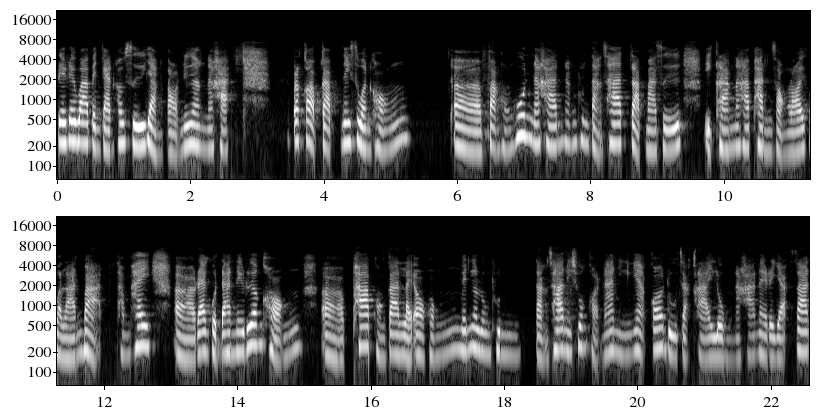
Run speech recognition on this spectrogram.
เรียกได้ว่าเป็นการเข้าซื้ออย่างต่อเนื่องนะคะ ประกอบกับในส่วนของฝั่งของหุ้นนะคะ นักทุนต่างชาติกลับมาซื้ออีกครั้งนะคะ1,200กว่าล้านบาททำให้แรงกดดันในเรื่องของอภาพของการไหลออกของเม็ดเงินลงทุนต่างชาติในช่วงก่อนหน้านี้เนี่ยก็ดูจะคลายลงนะคะในระยะสั้น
